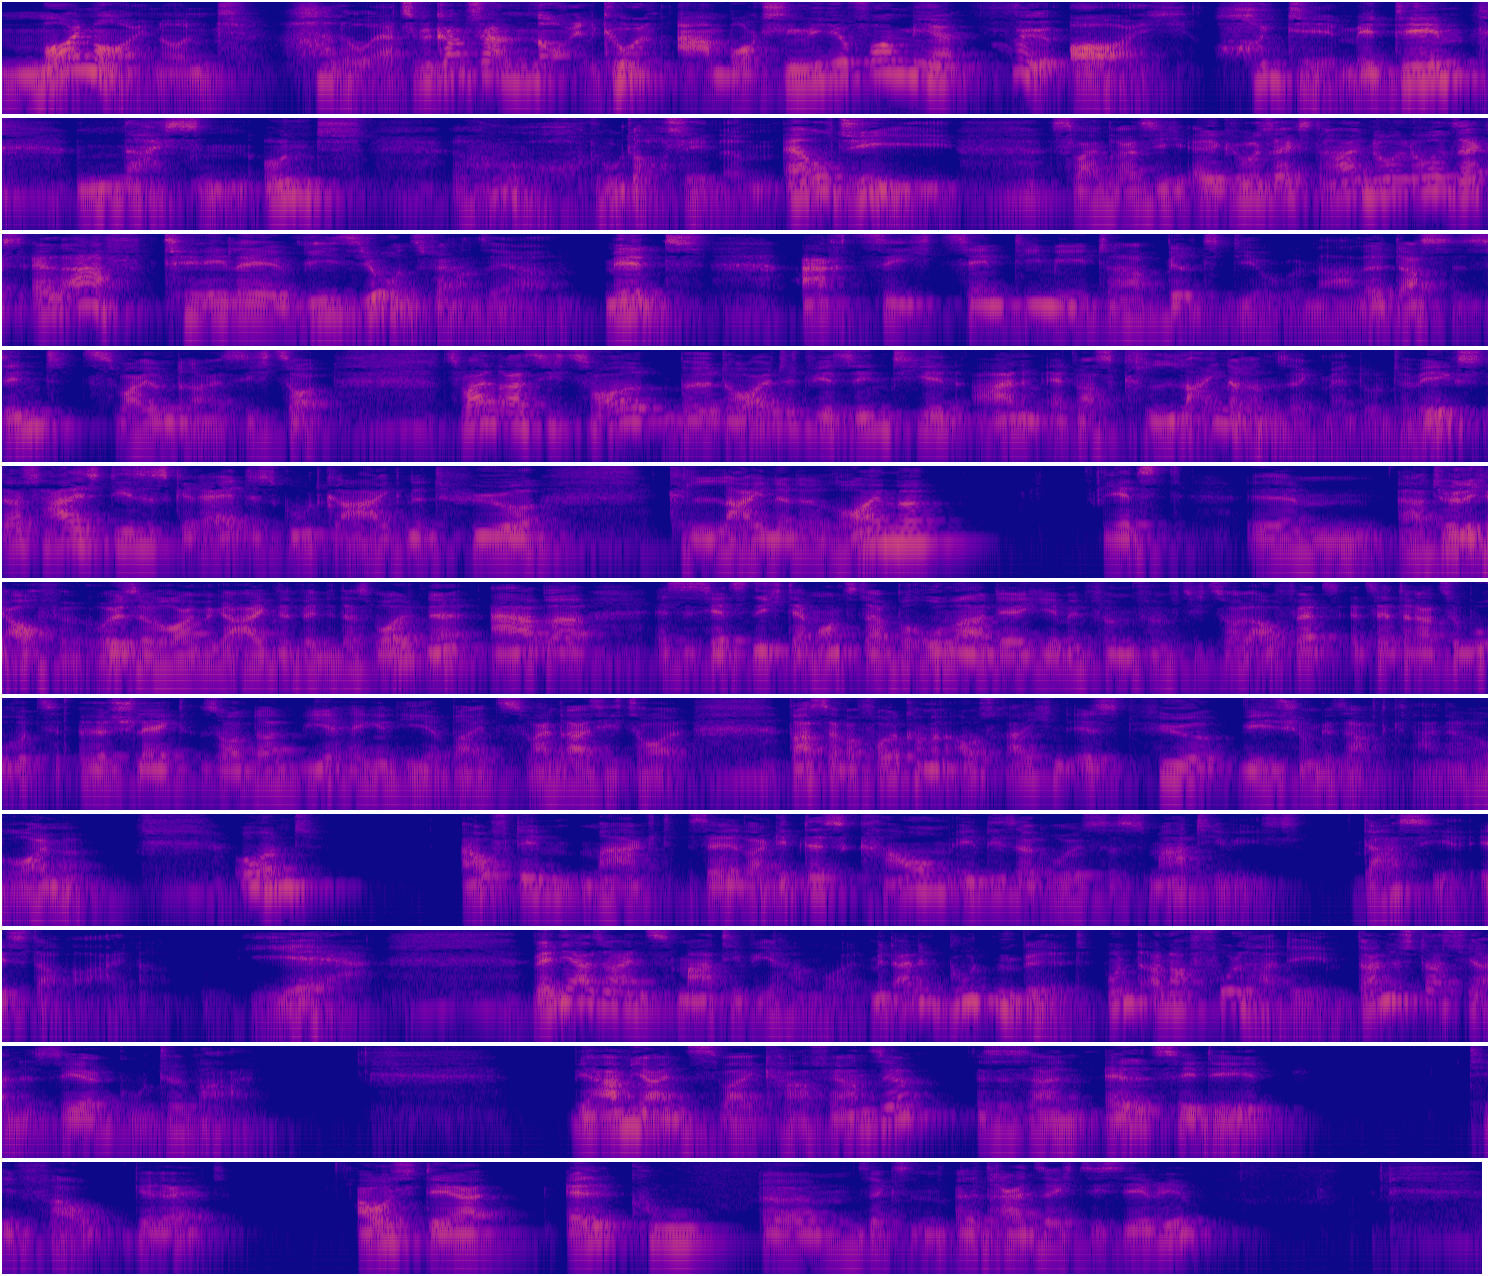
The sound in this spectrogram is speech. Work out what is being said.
Moin Moin und hallo, herzlich willkommen zu einem neuen coolen Unboxing-Video von mir für euch. Heute mit dem nicen und uh, gut aussehenden LG 32LQ63006LF Televisionsfernseher mit 80 cm Bilddiagonale. Das sind 32 Zoll. 32 Zoll bedeutet, wir sind hier in einem etwas kleineren Segment unterwegs. Das heißt, dieses Gerät ist gut geeignet für kleinere Räume. Jetzt ähm, natürlich auch für größere Räume geeignet, wenn ihr das wollt, ne? aber es ist jetzt nicht der Monster-Brummer, der hier mit 55 Zoll aufwärts etc. zu Buche äh, schlägt, sondern wir hängen hier bei 32 Zoll, was aber vollkommen ausreichend ist für, wie schon gesagt, kleinere Räume. Und auf dem Markt selber gibt es kaum in dieser Größe Smart TVs. Das hier ist aber einer. Yeah! Wenn ihr also einen Smart TV haben wollt, mit einem guten Bild und auch noch Full HD, dann ist das hier eine sehr gute Wahl. Wir haben hier einen 2K-Fernseher. Es ist ein LCD-TV-Gerät aus der LQ63-Serie ähm,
